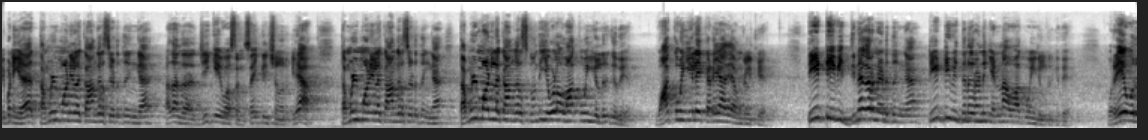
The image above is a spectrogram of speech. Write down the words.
இப்போ நீங்கள் தமிழ் மாநில காங்கிரஸ் எடுத்துங்க அதான் அந்த ஜிகே வாசன் சைக்கிள் சொன்ன இருக்கு இல்லையா? தமிழ் மாநில காங்கிரஸ் எடுத்துங்க தமிழ் மாநில காங்கிரஸ்க்கு வந்து எவ்வளோ வாக்கு வங்கிகள் இருக்குது? வாக்கு வங்கிகளே கிடையாது அவங்களுக்கு. டிடிவி தினகரன் எடுத்துங்க டிடிவி தினகரனுக்கு என்ன வாக்கு வங்கிகள் இருக்குது? ஒரே ஒரு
